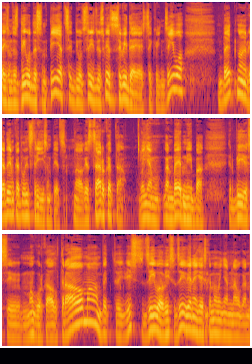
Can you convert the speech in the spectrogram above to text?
teiksim, tas 25, 23, 25 tas ir vidējais, cik viņi dzīvo. Bet nu, ir gadījumi, kad līdz 35. No, es ceru, ka tā. Viņam gan bērnībā ir bijusi mugurkaula trauma, bet viņš dzīvo visu dzīvi. Vienīgais, ka nu, viņam nav gan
